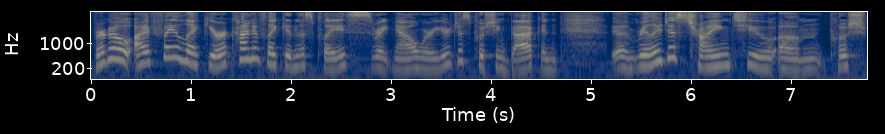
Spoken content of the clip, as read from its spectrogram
Virgo, I feel like you're kind of like in this place right now where you're just pushing back and uh, really just trying to um, push,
